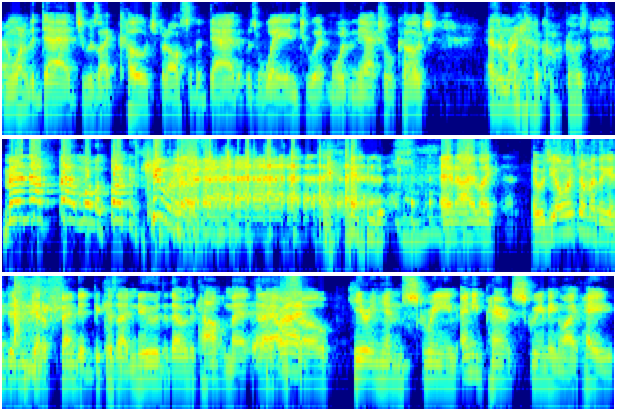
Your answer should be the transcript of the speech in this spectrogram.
and one of the dads who was like coach, but also the dad that was way into it more than the actual coach. As I'm running down the court, goes, "Man, that fat motherfucker's killing us." and, and I like it was the only time I think I didn't get offended because I knew that that was a compliment, and I Right. also hearing him scream, any parent screaming like, "Hey,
